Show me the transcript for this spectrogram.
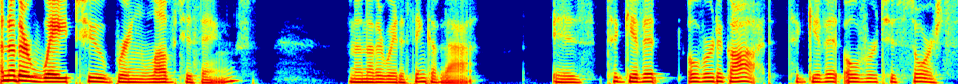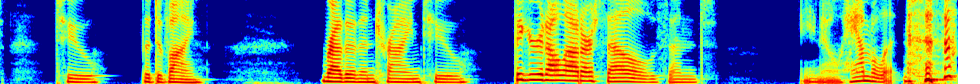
Another way to bring love to things, and another way to think of that is to give it over to God, to give it over to Source, to the divine, rather than trying to figure it all out ourselves and, you know, handle it.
